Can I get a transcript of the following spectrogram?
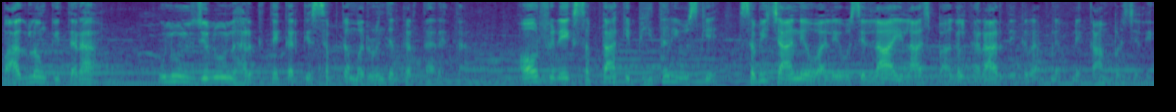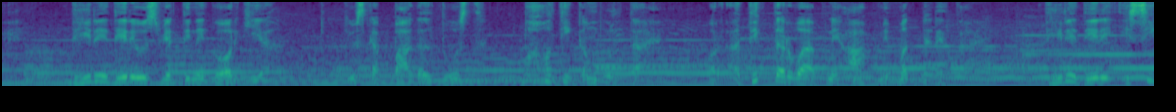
पागलों की तरह उलूल जुलूल हरकतें करके सबका मनोरंजन करता रहता। और फिर एक सप्ताह के भीतर ही उसके सभी चाहने वाले उसे ला इलाज पागल करार देकर अपने अपने काम पर चले गए। धीरे धीरे उस व्यक्ति ने गौर किया कि उसका पागल दोस्त बहुत ही कम बोलता है और अधिकतर वह अपने आप में मग्न रहता है। धीरे धीरे इसी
